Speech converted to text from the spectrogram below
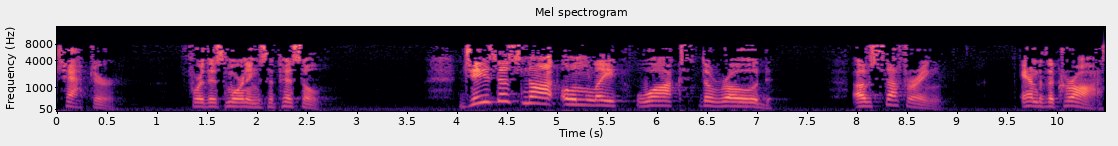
chapter for this morning's epistle. Jesus not only walks the road of suffering and the cross,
